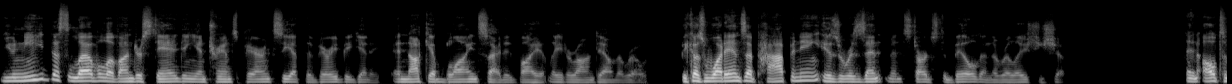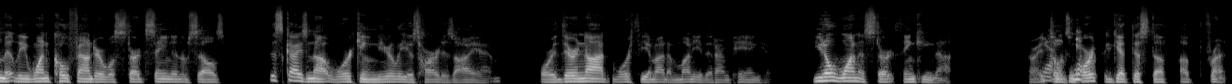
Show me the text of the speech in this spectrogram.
you need this level of understanding and transparency at the very beginning and not get blindsided by it later on down the road. Because what ends up happening is resentment starts to build in the relationship. And ultimately, one co founder will start saying to themselves, this guy's not working nearly as hard as I am, or they're not worth the amount of money that I'm paying him. You don't want to start thinking that. All right. Yeah. So it's important to get this stuff up front.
